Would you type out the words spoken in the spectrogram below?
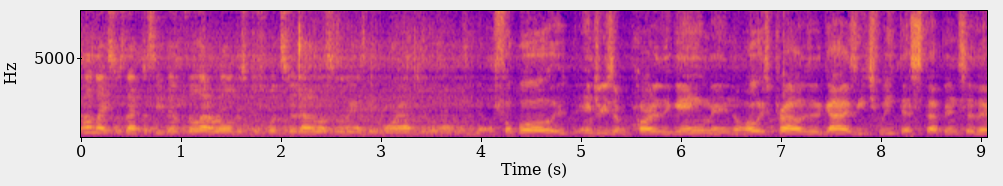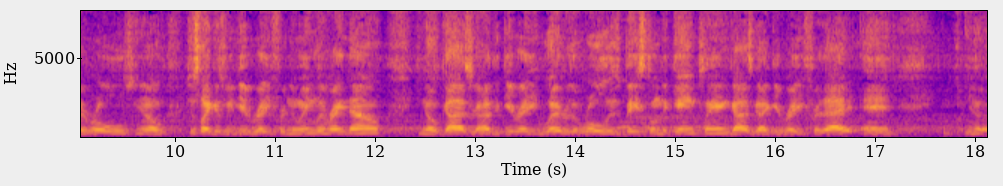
how nice was that to see them fill that role? And just, just what stood out about some of the guys getting more action than? You know, football injuries are part of the game, and always proud of the guys each week that step into their roles. You know, just like as we get ready for New England right now, you know, guys are gonna have to get ready. Whatever the role is based on the game plan, guys got to get ready for that. And you know,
